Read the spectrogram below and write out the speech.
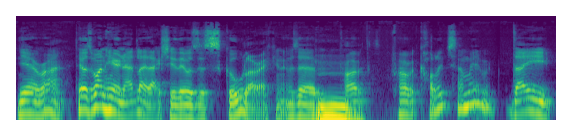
Yeah, right. There was one here in Adelaide actually. There was a school, I reckon. It was a Mm. private private college somewhere. They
